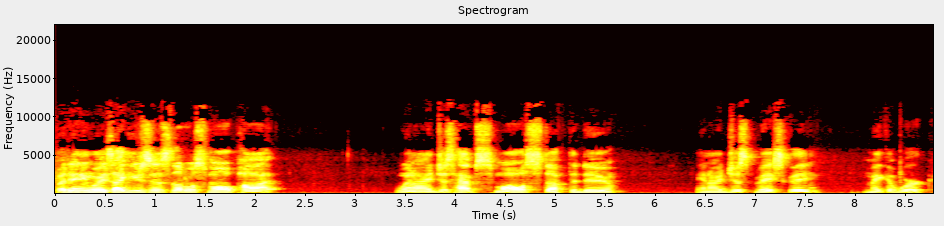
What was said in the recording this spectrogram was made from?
But anyways, I use this little small pot when I just have small stuff to do and I just basically make it work.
